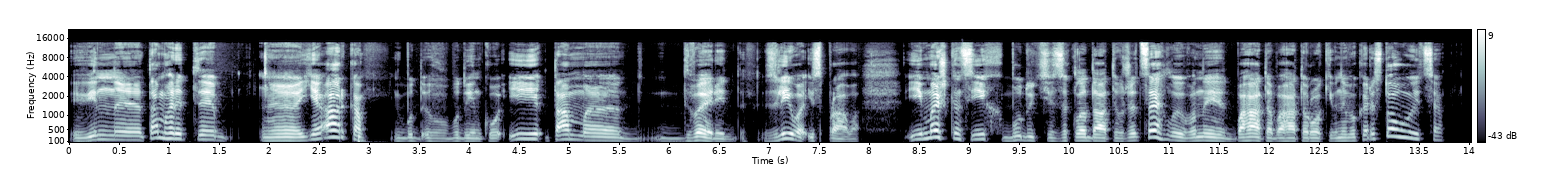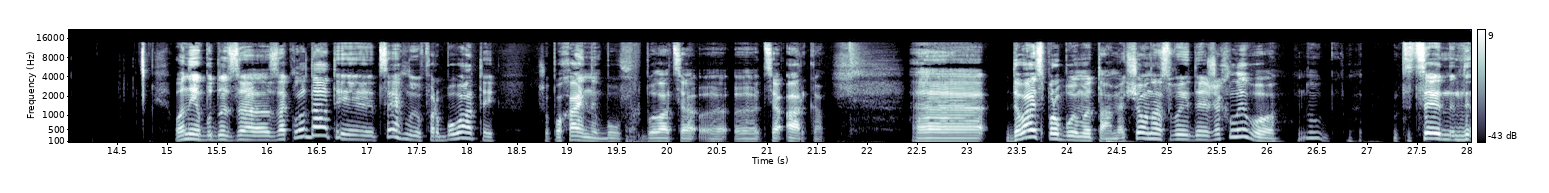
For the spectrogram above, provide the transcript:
Він е, там, говорить, е, е, є арка в будинку, і там двері зліва і справа. І мешканці їх будуть закладати вже цеглою. Вони багато-багато років не використовуються. Вони будуть закладати цеглою, фарбувати, щоб охайне був, була ця, ця арка. Давай спробуємо там. Якщо у нас вийде жахливо, ну, це не,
